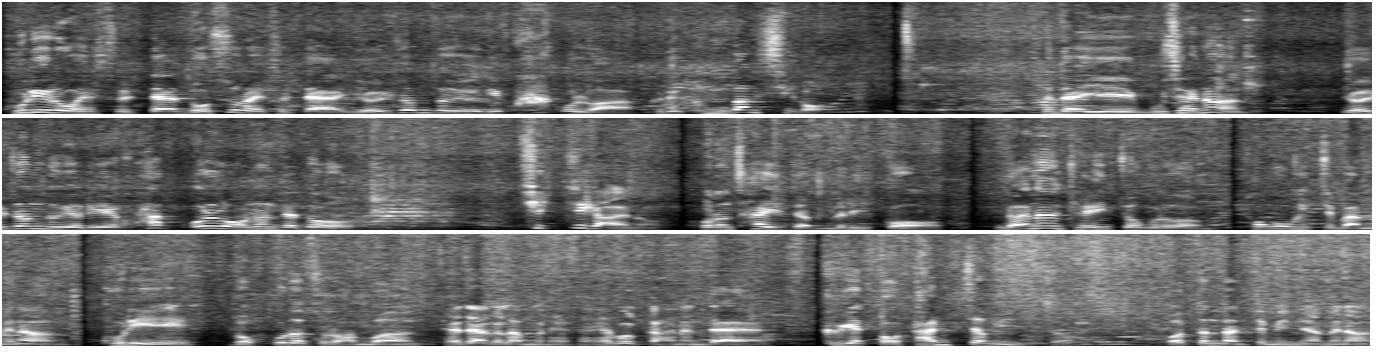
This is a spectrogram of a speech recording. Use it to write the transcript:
구리로 했을 때, 노스로 했을 때 열 전도율이 확 올라와. 그리고 금방 식어. 근데 이 무쇠는 열 전도율이 확 올라오는데도 식지가 않아. 그런 차이점들이 있고 나는 개인적으로 소고기집 하면은 굴이 녹그릇으로 한번 제작을 한번 해서 해볼까 하는데 그게 또 단점이 있죠. 어떤 단점이 있냐면은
